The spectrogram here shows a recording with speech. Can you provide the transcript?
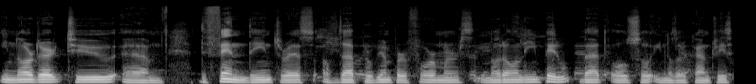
in order to um, defend the interests of the Peruvian performers, not only in Peru, but also in other countries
